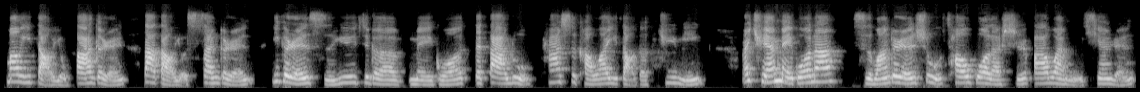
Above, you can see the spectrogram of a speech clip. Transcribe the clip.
猫姨岛有八个人，大岛有三个人，一个人死于这个美国的大陆，他是卡哇伊岛的居民，而全美国呢？死亡的人数超过了十八万五千人。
